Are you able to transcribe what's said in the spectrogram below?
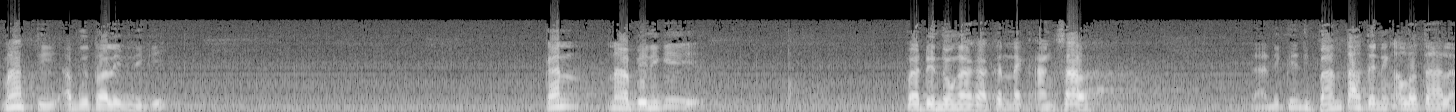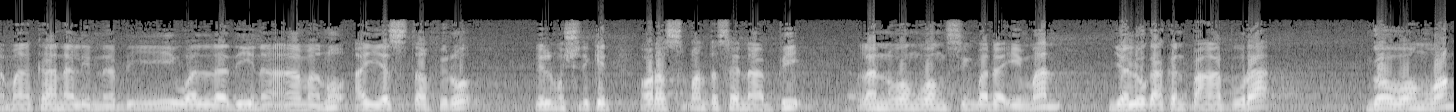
mati Abu Talib niki. Kan Nabi niki badhe ndongakaken nek angsal. Nah niki dibantah dening Allah taala maka nalin nabi walladzina amanu ayastaghfiru lil musyrikin. Ora sepantese nabi lan wong-wong sing pada iman jalukaken pangapura nggo wong-wong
